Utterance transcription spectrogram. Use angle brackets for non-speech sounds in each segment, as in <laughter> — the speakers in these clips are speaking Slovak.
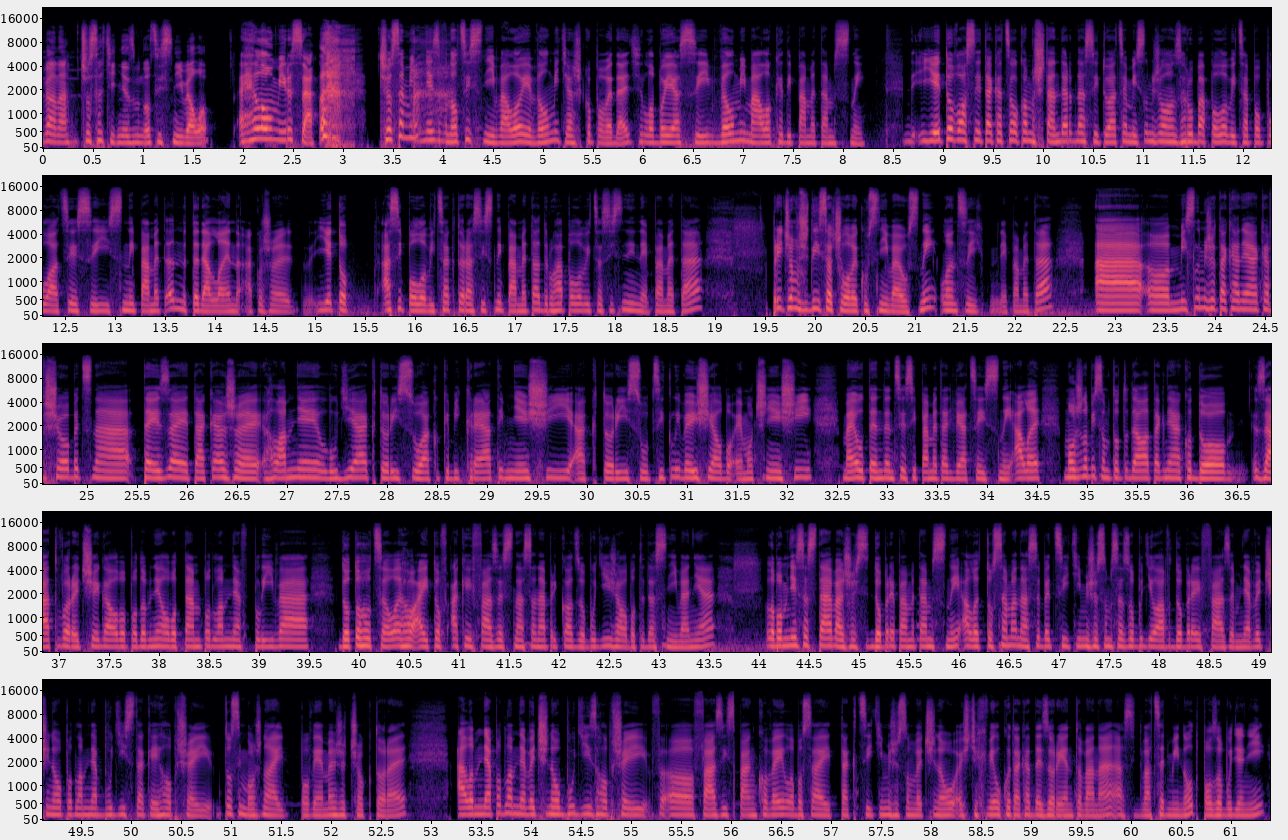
Ivana, čo sa ti dnes v noci snívalo? Hello Mirsa. <laughs> Čo sa mi dnes v noci snívalo, je veľmi ťažko povedať, lebo ja si veľmi málo kedy pamätám sny. Je to vlastne taká celkom štandardná situácia, myslím, že len zhruba polovica populácie si sny pamätá, teda len, akože je to asi polovica, ktorá si sny pamätá, druhá polovica si sny nepamätá. Pričom vždy sa človeku snívajú sny, len si ich nepamätá. A uh, myslím, že taká nejaká všeobecná téza je taká, že hlavne ľudia, ktorí sú ako keby kreatívnejší a ktorí sú citlivejší alebo emočnejší, majú tendencie si pamätať viacej sny. Ale možno by som toto dala tak nejako do zátvorečiek alebo podobne, lebo tam podľa mňa vplýva do toho celého aj to, v akej fáze sna sa napríklad zobudíš, alebo teda snívania. Lebo mne sa stáva, že si dobre pamätám sny, ale to sama na sebe cítim, že som sa zobudila v dobrej fáze. Mňa väčšinou podľa mňa budí z takej hlbšej, to si možno aj povieme, že čo ktoré, ale mňa podľa mňa väčšinou budí z hlbšej uh, fázy spánkovej, lebo sa aj tak cítim, že som väčšinou ešte chvíľku taká dezorientovaná, asi 20 minút po zobudení.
